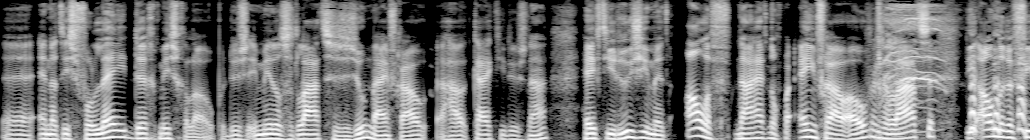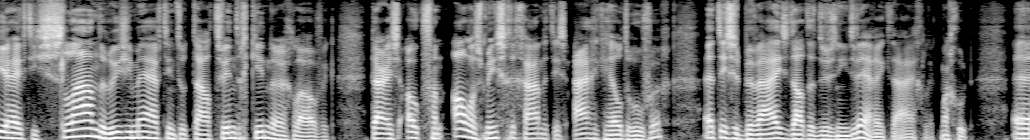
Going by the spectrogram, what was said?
Eh, en dat is volledig misgelopen. Dus inmiddels het laatste seizoen, mijn vrouw kijkt hier dus naar, heeft hij ruzie met alle. Nou, hij heeft nog maar één vrouw over, zijn laatste. Die andere vier heeft hij slaande ruzie mee. Hij heeft in totaal twintig kinderen, geloof ik. Daar is ook van alles misgegaan. Het is eigenlijk heel droevig. Het is het bewijs dat het dus niet werkt eigenlijk. Maar goed, eh,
